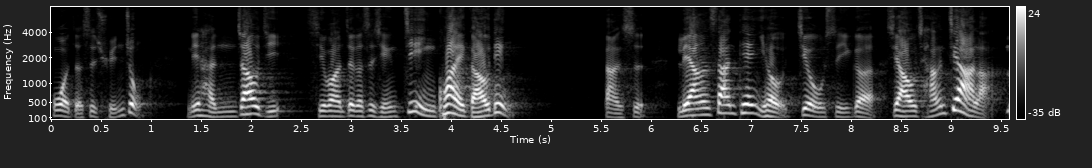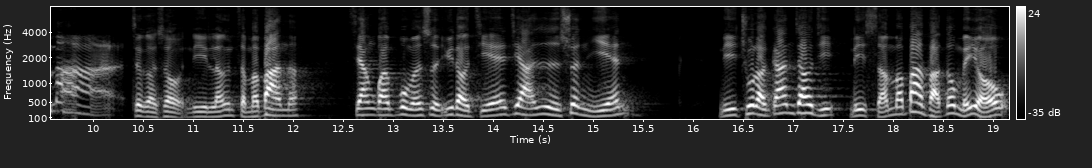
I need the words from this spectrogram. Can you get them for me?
或者是群众，你很着急，希望这个事情尽快搞定，但是。两三天以后就是一个小长假了，这个时候你能怎么办呢？相关部门是遇到节假日顺延，你除了干着急，你什么办法都没有。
